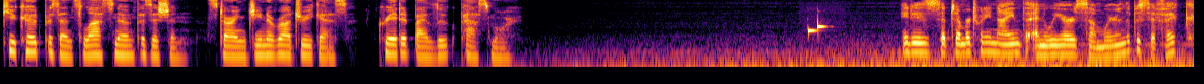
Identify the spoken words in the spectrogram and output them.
Q Code presents Last Known Position, starring Gina Rodriguez, created by Luke Passmore. It is September 29th, and we are somewhere in the Pacific.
